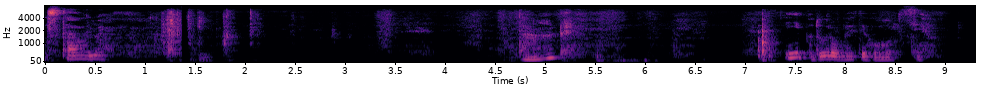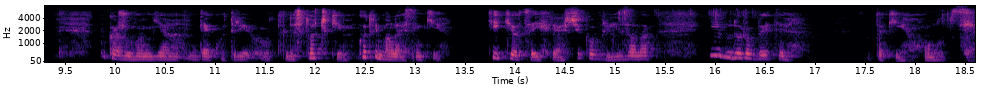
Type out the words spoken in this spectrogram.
ставлю. Так. І буду робити голубці. Покажу вам я декотрі от листочки, котрі малесенькі. Тільки оцей хрящик обрізала. І буду робити отакі голубці.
